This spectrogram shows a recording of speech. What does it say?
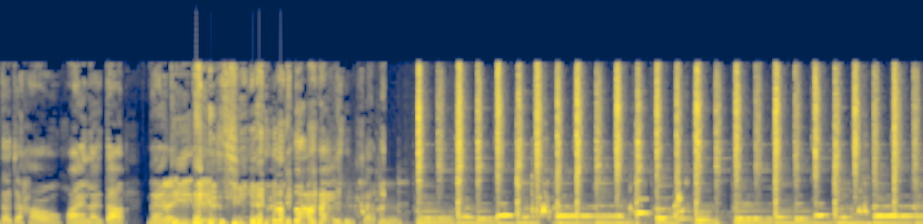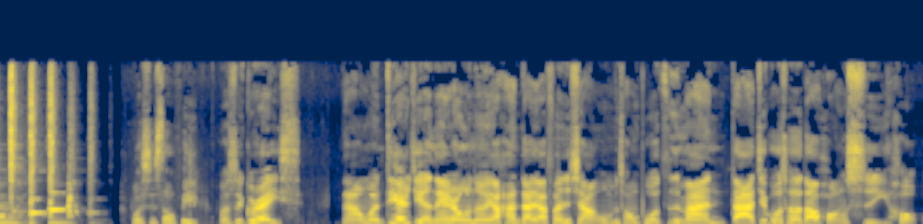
大家好，欢迎来到难题的我是 Sophie，我是 Grace。那我们第二节的内容呢，要和大家分享我们从博兹曼搭接驳车到黄石以后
